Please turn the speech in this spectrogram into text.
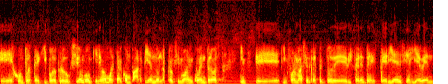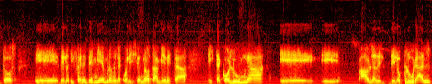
eh, junto a este equipo de producción con quienes vamos a estar compartiendo en los próximos encuentros eh, información respecto de diferentes experiencias y eventos de los diferentes miembros de la coalición. ¿no? También esta, esta columna habla de, lo plural,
